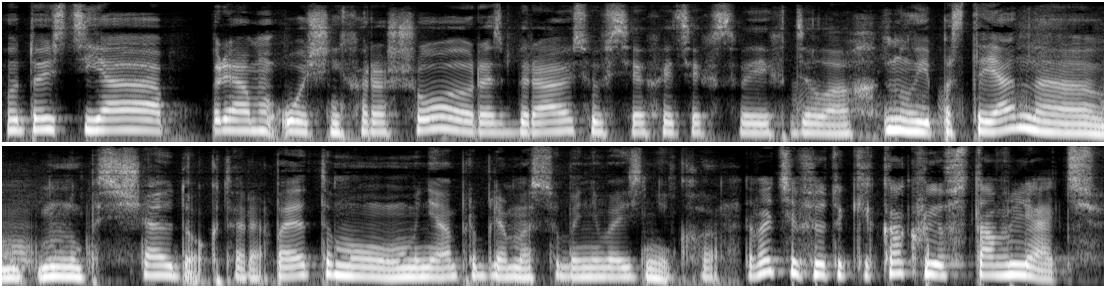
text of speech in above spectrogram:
Ну, то есть я прям очень хорошо разбираюсь во всех этих своих делах. Ну и постоянно ну, посещаю доктора, поэтому у меня проблемы особо не возникло. Давайте все-таки как ее вставлять?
